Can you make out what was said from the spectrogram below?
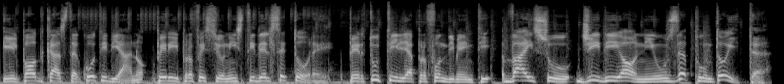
il podcast quotidiano per i professionisti del settore. Per tutti gli approfondimenti vai su gdonews.it.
